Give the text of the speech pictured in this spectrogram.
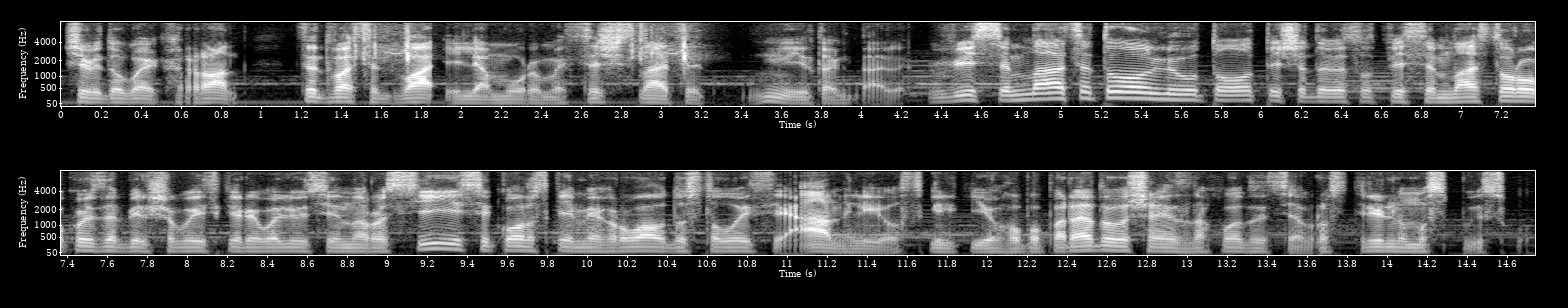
ще відомо як РАН, С-22 Ілля Муромець, С-16 ну і так далі. 18 лютого 1918 року за більшовицької революції на Росії Сікорський емігрував до столиці Англії, оскільки його попередили, що він знаходиться в розстрільному списку.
